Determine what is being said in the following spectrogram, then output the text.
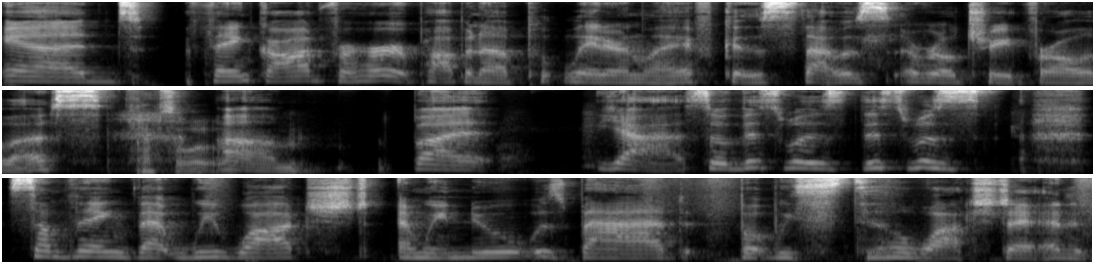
And thank God for her popping up later in life because that was a real treat for all of us. Absolutely. Um, but yeah, so this was this was something that we watched and we knew it was bad, but we still watched it and and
